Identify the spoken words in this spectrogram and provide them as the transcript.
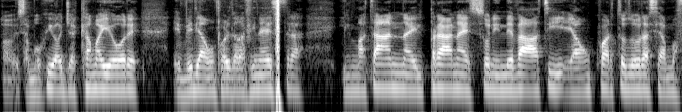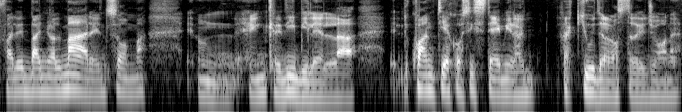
noi siamo qui oggi a Camaiore e vediamo fuori dalla finestra il Matanna e il Prana e sono innevati e a un quarto d'ora siamo a fare il bagno al mare, insomma. È incredibile la- quanti ecosistemi ra- racchiude la nostra regione.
